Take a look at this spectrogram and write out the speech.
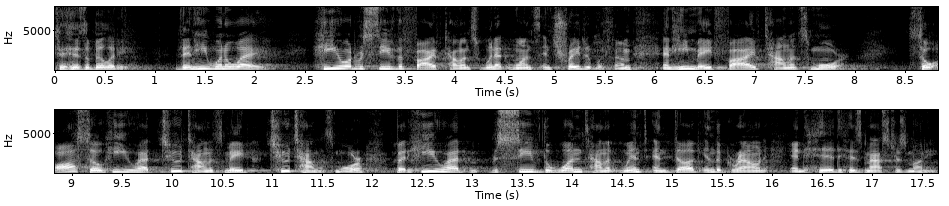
to his ability. Then he went away. He who had received the five talents went at once and traded with them, and he made five talents more. So also he who had two talents made two talents more, but he who had received the one talent went and dug in the ground and hid his master's money.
